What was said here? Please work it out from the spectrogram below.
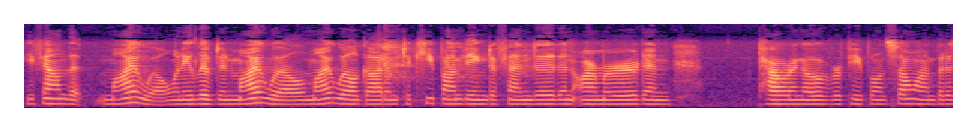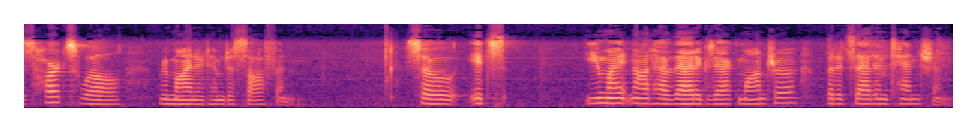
He found that my will, when he lived in my will, my will got him to keep on being defended and armored and powering over people and so on, but his heart's will reminded him to soften. So it's, you might not have that exact mantra, but it's that intention.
